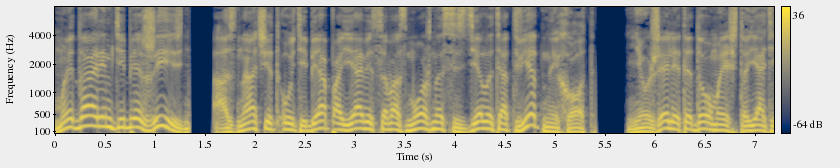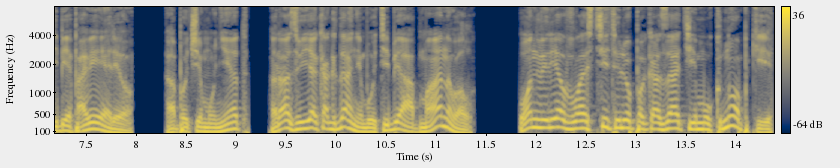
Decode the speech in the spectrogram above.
«Мы дарим тебе жизнь, а значит, у тебя появится возможность сделать ответный ход. Неужели ты думаешь, что я тебе поверю? А почему нет? Разве я когда-нибудь тебя обманывал?» Он велел властителю показать ему кнопки,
